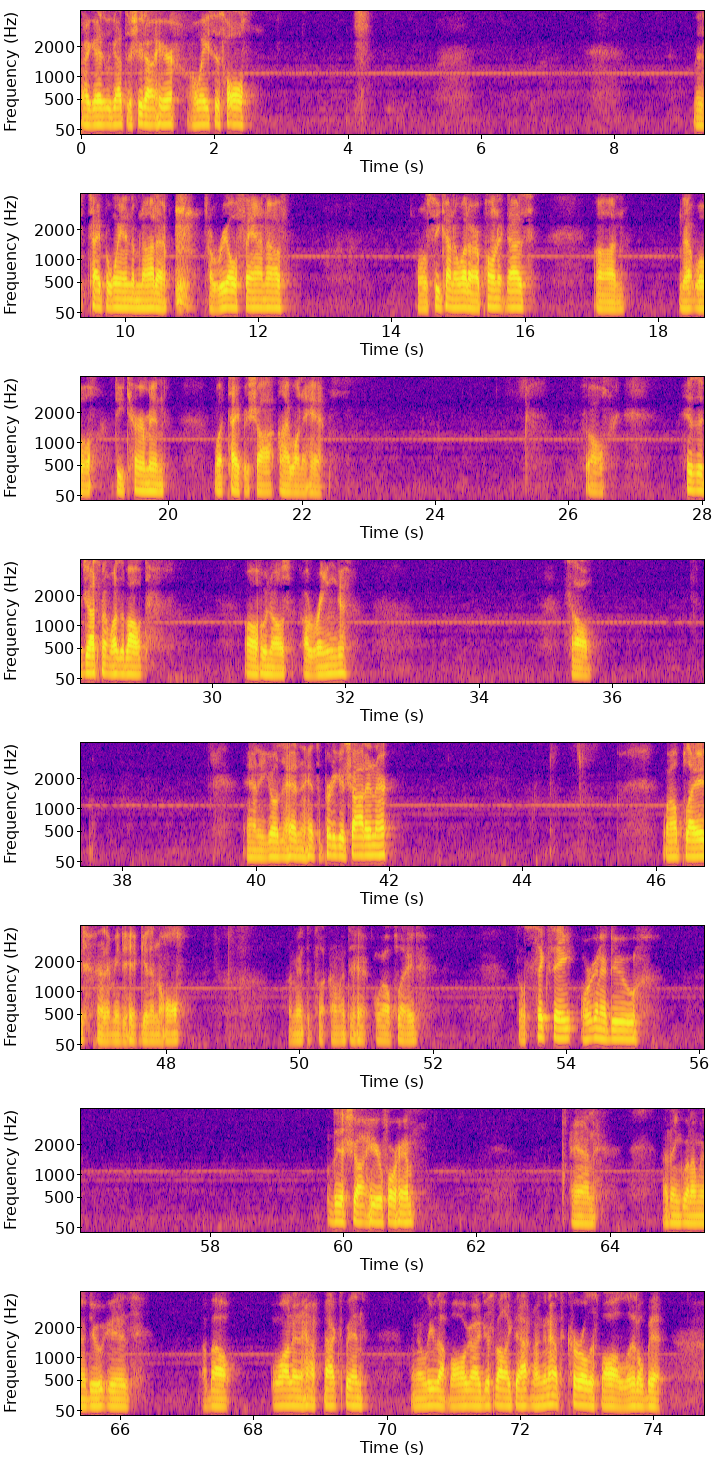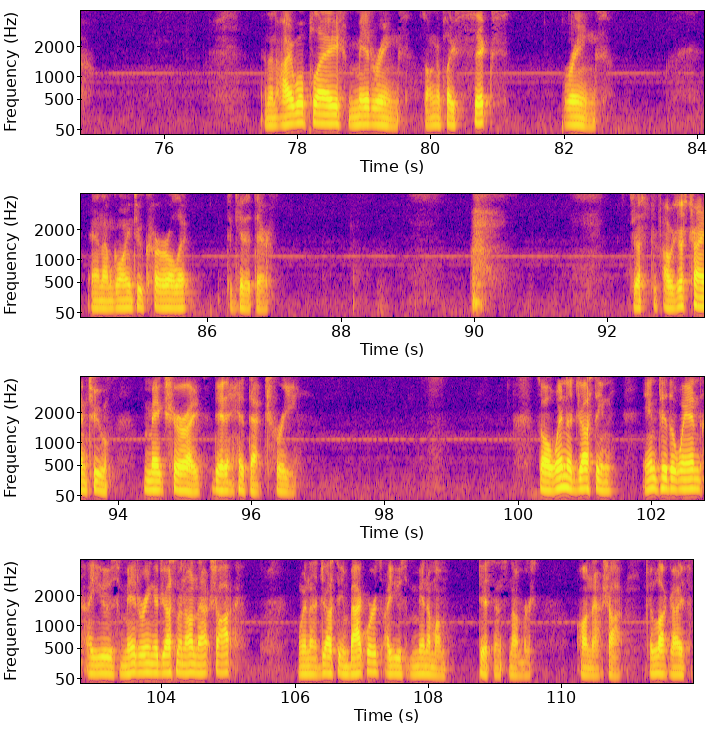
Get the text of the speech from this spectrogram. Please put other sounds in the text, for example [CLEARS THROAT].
Alright guys, we got the shootout here. Oasis hole. This type of wind I'm not a, [CLEARS THROAT] a real fan of. We'll see kind of what our opponent does. Um, that will determine what type of shot I want to hit. So his adjustment was about oh, who knows, a ring. So, and he goes ahead and hits a pretty good shot in there. Well played. I didn't mean to hit get in the hole. I meant to play, I meant to hit well played. So six eight. We're gonna do this shot here for him. And I think what I'm going to do is about one and a half backspin. I'm going to leave that ball guide just about like that. And I'm going to have to curl this ball a little bit. And then I will play mid rings. So I'm going to play six rings. And I'm going to curl it to get it there. Just, I was just trying to make sure I didn't hit that tree. So when adjusting into the wind, I use mid-ring adjustment on that shot. When adjusting backwards, I use minimum distance numbers on that shot. Good luck, guys.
